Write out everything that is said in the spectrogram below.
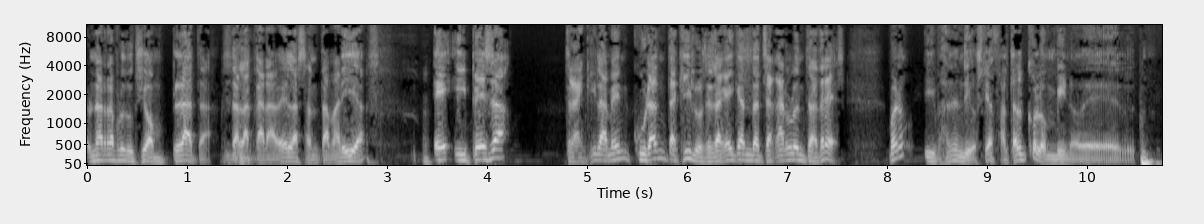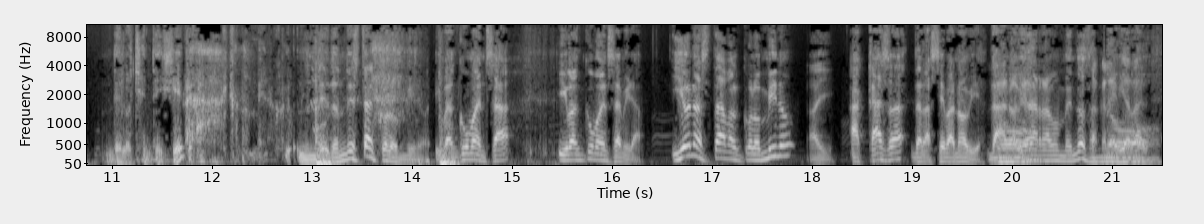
una reproducció en plata de la Carabela Santa Maria eh, i pesa tranquil·lament 40 quilos. És aquell que han d'aixecar-lo entre tres. Bueno, i van dir, hòstia, falta el colombino del, del 87. Ah, colombino, colombino. ¿Dónde está el colombino? I van començar, i van començar a mirar. I on estava el colombino? Ai. A casa de la seva nòvia, de la No. nòvia de Ramon Mendoza. Que No. no. havia...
